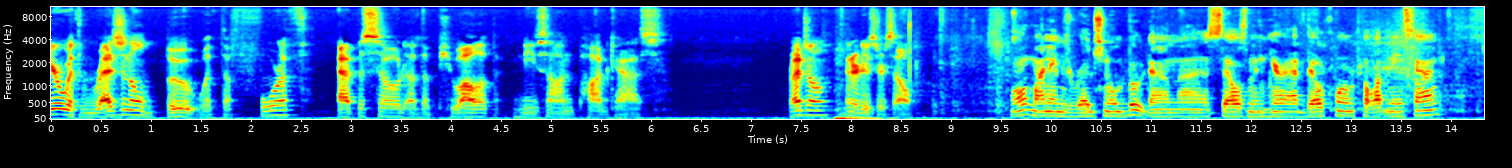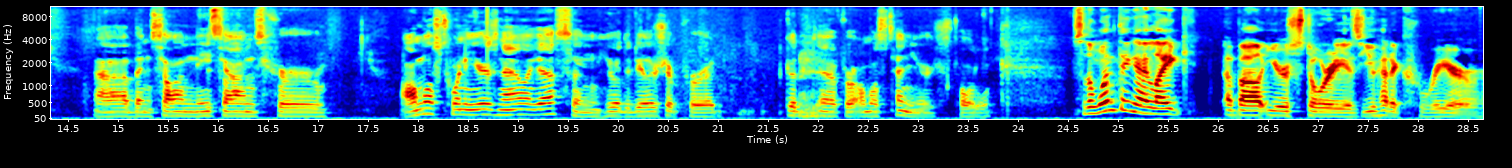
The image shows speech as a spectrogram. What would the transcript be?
here with Reginald Boot with the fourth episode of the Puyallup Nissan podcast. Reginald, introduce yourself. Well, my name is Reginald Boot. I'm a salesman here at Bilcorn Puyallup Nissan. Uh, I've been selling Nissans for almost 20 years now, I guess, and here at the dealership for a good uh, for almost 10 years total. So the one thing I like about your story is you had a career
